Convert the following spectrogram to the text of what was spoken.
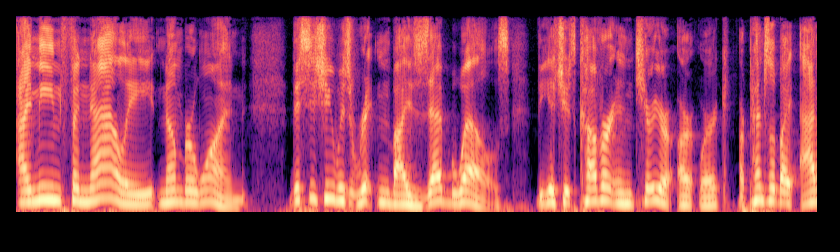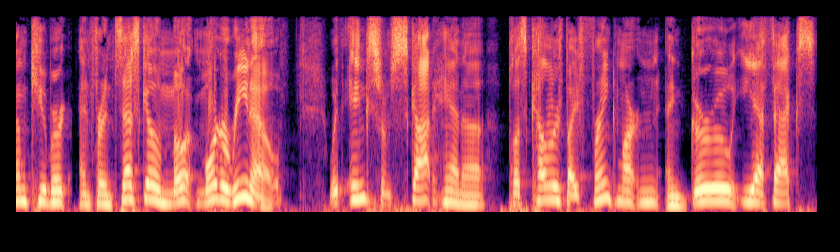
I mean, finale number one. This issue was written by Zeb Wells. The issue's cover and interior artwork are penciled by Adam Kubert and Francesco Mo- Mortarino, with inks from Scott Hanna, plus colors by Frank Martin and Guru EFX,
